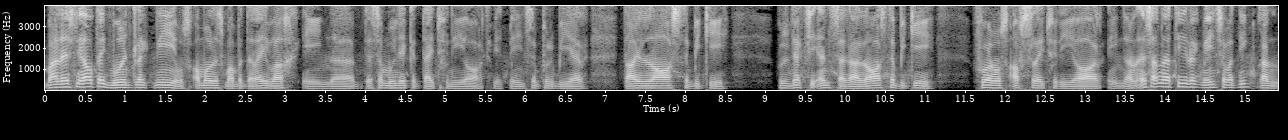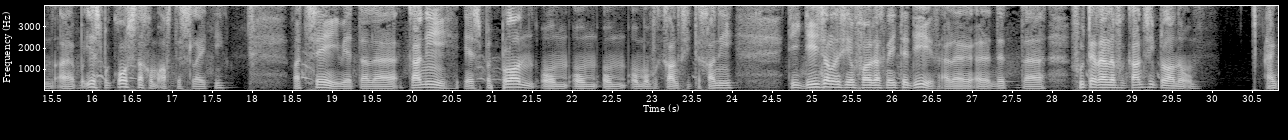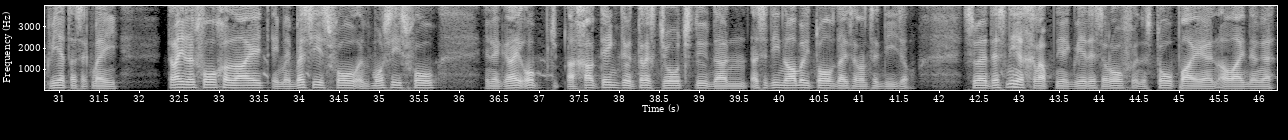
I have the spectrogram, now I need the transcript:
Maar dit is nie altyd moontlik nie. Ons almal is maar bedrywig en uh dis 'n moeilike tyd van die jaar. Jy weet, mense probeer daai laaste bietjie produksie insit, daai laaste bietjie voor ons afsluit vir die jaar en dan is daar natuurlik mense wat nie kan uh, eers bekostig om af te sluit nie. Wat sê, jy weet, hulle kan nie eers beplan om om om om op vakansie te gaan nie. Die diesel is eenvoudig net te duur. Hulle uh, dit uh voeter hulle vakansieplanne om. Ek weet as ek my trailer vol gelaai het en my busjie is vol en mossie is vol en ek ry op uh, Gauteng toe terug George toe dan is dit nie naby die 12000 rand se diesel. So dis nie 'n grap nie. Ek weet dis rof en dis tolpaaie en al daai dinge.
